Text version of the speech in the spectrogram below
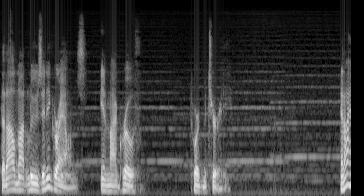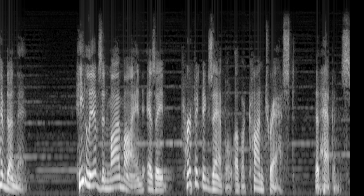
that I'll not lose any grounds in my growth toward maturity? And I have done that. He lives in my mind as a perfect example of a contrast that happens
